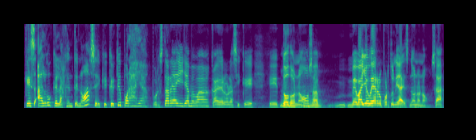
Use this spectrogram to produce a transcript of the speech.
Que es algo que la gente no hace, que cree que por allá, por estar ahí ya me va a caer ahora sí que eh, todo, ¿no? O sea, me va a llover oportunidades. No, no, no. O sea,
